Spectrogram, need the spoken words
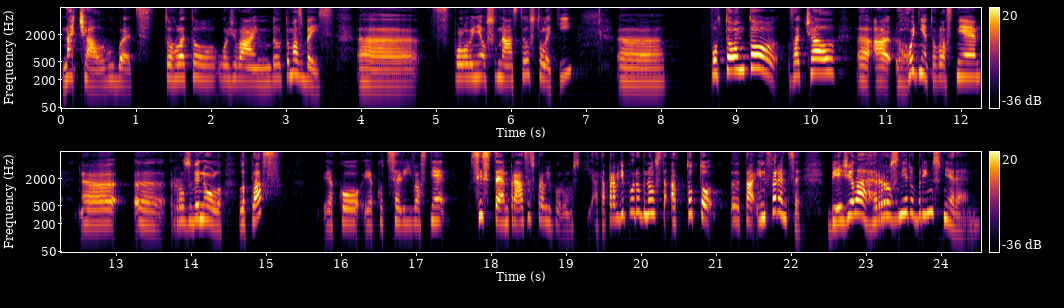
načal vůbec, tohleto uvažování byl Thomas Bayes eh, v polovině 18. století. Eh, potom to začal eh, a hodně to vlastně rozvinul Laplace jako, jako celý vlastně systém práce s pravděpodobností. A ta pravděpodobnost a toto, ta inference běžela hrozně dobrým směrem,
